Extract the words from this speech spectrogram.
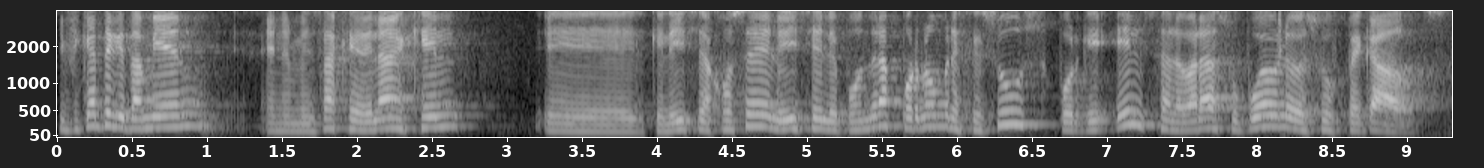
Y fíjate que también en el mensaje del ángel eh, que le dice a José, le dice, le pondrás por nombre Jesús porque él salvará a su pueblo de sus pecados.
